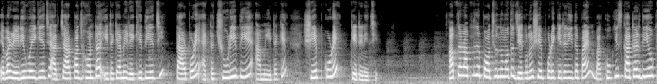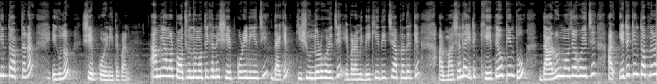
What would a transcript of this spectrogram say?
এবার রেডি হয়ে গিয়েছে। আর চার পাঁচ ঘণ্টা এটাকে আমি রেখে দিয়েছি। তারপরে একটা ছুরি দিয়ে আমি এটাকে শেপ করে কেটে নিয়েছি আপনারা আপনাদের পছন্দ মতো যে কোনো শেপ করে কেটে নিতে পারেন বা কুকিজ কাটার দিয়েও কিন্তু আপনারা এগুলোর শেপ করে নিতে পারেন। আমি আমার পছন্দ মতো এখানে শেপ করে নিয়েছি। দেখেন কি সুন্দর হয়েছে। এবার আমি দেখিয়ে দিচ্ছি আপনাদেরকে। আর মাসাল্লাহ এটা খেতেও কিন্তু দারুণ মজা হয়েছে। আর এটা কিন্তু আপনারা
